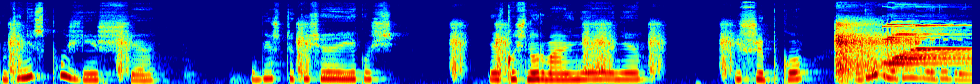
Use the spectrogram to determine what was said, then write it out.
No to nie spóźnisz się. Ubierz tylko się jakoś, jakoś normalnie, nie i szybko. No dobra, dobra, dobra.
